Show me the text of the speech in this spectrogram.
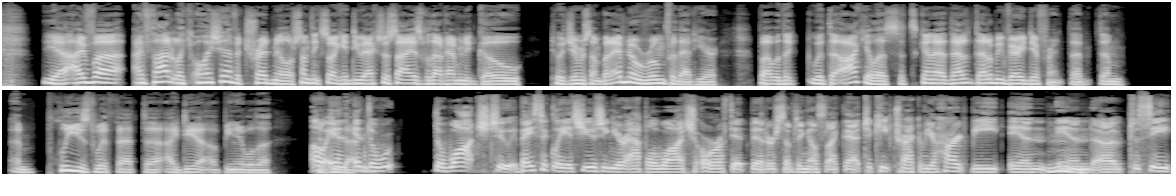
yeah. I've, uh, I've thought like, oh, I should have a treadmill or something so I could do exercise without having to go to a gym or something, but I have no room for that here. But with the, with the Oculus, it's gonna, that, that'll be very different. That I'm, I'm pleased with that uh, idea of being able to, to oh, and, and the the watch too. Basically, it's using your Apple Watch or a Fitbit or something else like that to keep track of your heartbeat and mm. and uh, to see.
